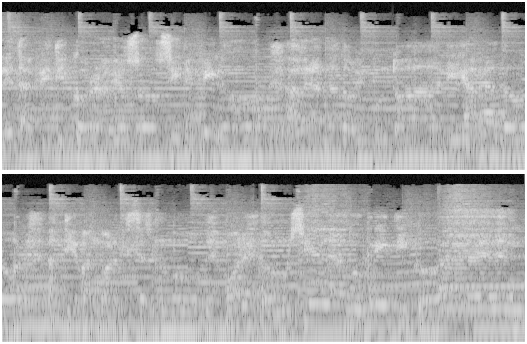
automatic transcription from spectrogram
Letal crítico, rabioso, cinefilo, agrandado, y murciélago crítico, él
